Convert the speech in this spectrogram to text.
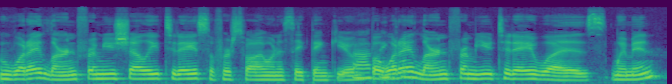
What I learned from you, Shelley, today. So, first of all, I want to say thank you. Ah, but thank what I learned from you today was women.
